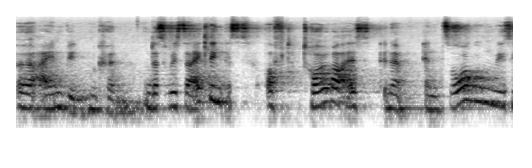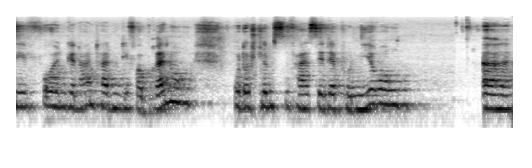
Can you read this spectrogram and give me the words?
einbinden können. Und das Recycling ist oft teurer als eine Entsorgung, wie Sie vorhin genannt hatten, die Verbrennung oder schlimmstenfalls die Deponierung. Äh,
